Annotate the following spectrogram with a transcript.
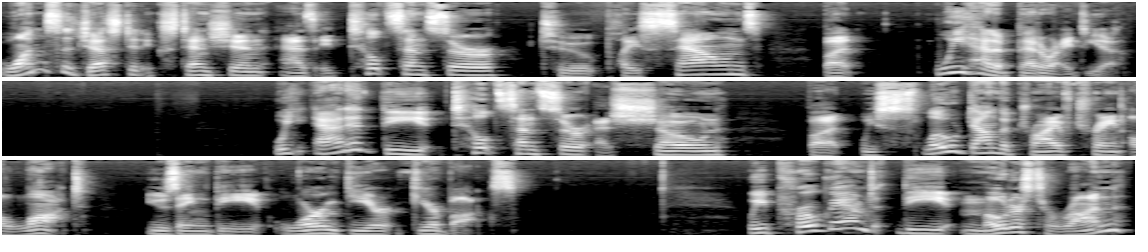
One suggested extension as a tilt sensor to play sounds, but we had a better idea. We added the tilt sensor as shown, but we slowed down the drivetrain a lot using the worm gear gearbox. We programmed the motors to run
